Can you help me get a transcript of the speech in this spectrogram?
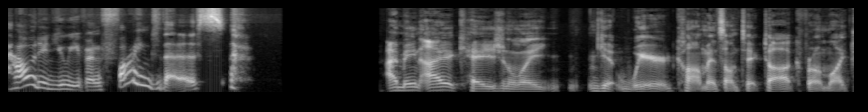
how did you even find this I mean, I occasionally get weird comments on TikTok from like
